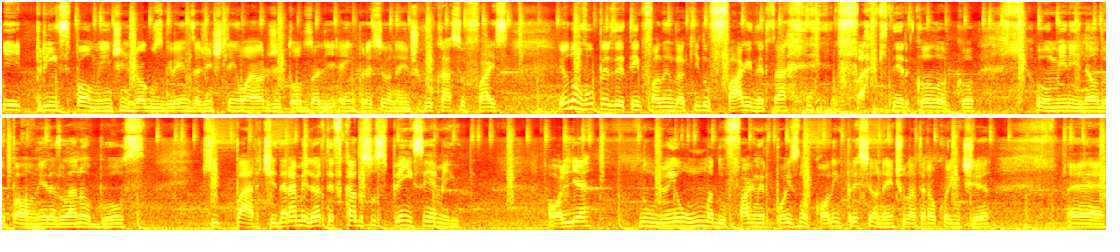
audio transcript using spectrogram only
e principalmente em jogos grandes, a gente tem o maior de todos ali, é impressionante o que o Cássio faz. Eu não vou perder tempo falando aqui do Fagner, tá? o Fagner colocou o meninão do Palmeiras lá no bolso. Que partida, era melhor ter ficado suspenso, hein, amigo? Olha, não ganhou uma do Fagner, pôs no colo impressionante o lateral corintiano. É,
